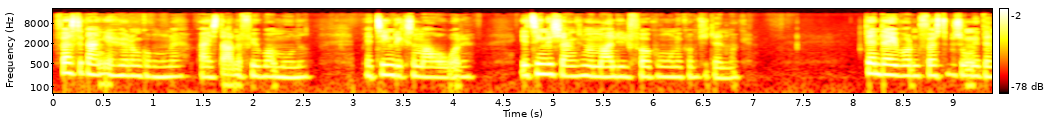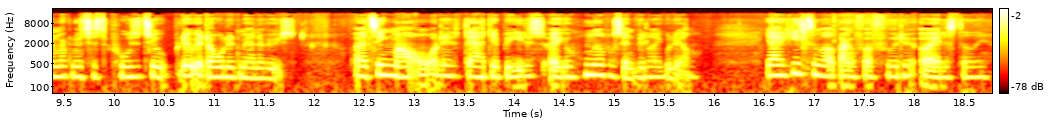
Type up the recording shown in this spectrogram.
Første gang, jeg hørte om corona, var i starten af februar måned jeg tænkte ikke så meget over det. Jeg tænkte, at chancen var meget lille for, at corona kom til Danmark. Den dag, hvor den første person i Danmark blev testet positiv, blev jeg dog lidt mere nervøs. Og jeg tænkte meget over det, da jeg har diabetes og ikke er 100% velreguleret. Jeg har hele tiden været bange for at få det, og er det stadig.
